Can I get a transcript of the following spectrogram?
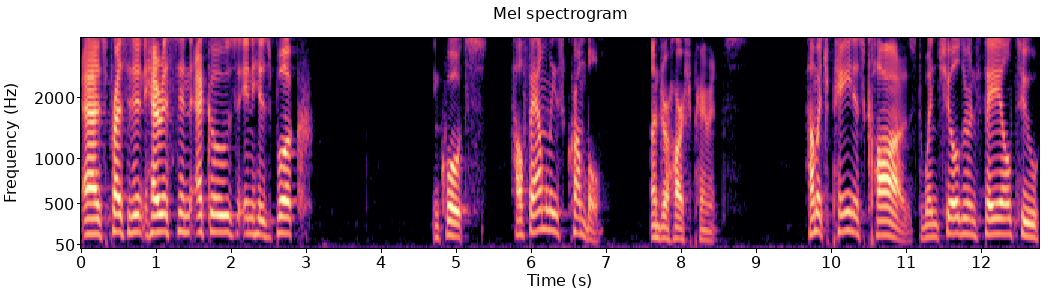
as President Harrison echoes in his book, in quotes, how families crumble under harsh parents how much pain is caused when children fail to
